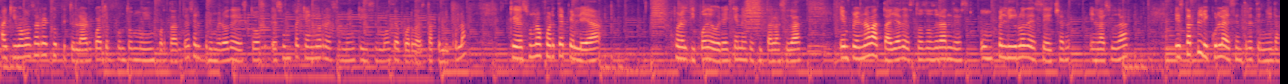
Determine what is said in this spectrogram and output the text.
Aquí vamos a recapitular cuatro puntos muy importantes. El primero de estos es un pequeño resumen que hicimos de acuerdo a esta película, que es una fuerte pelea por el tipo de héroe que necesita la ciudad. En plena batalla de estos dos grandes, un peligro desecha en la ciudad. Esta película es entretenida,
